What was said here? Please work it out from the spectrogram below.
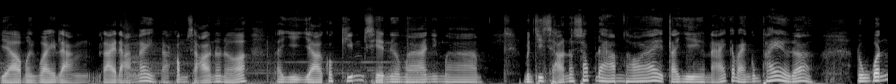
giờ mình quay lặng lại đặng ấy là không sợ nó nữa. Tại vì giờ có kiếm xịn rồi mà nhưng mà mình chỉ sợ nó sốc đam thôi ấy. Tại vì hồi nãy các bạn cũng thấy rồi đó. Nó quánh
